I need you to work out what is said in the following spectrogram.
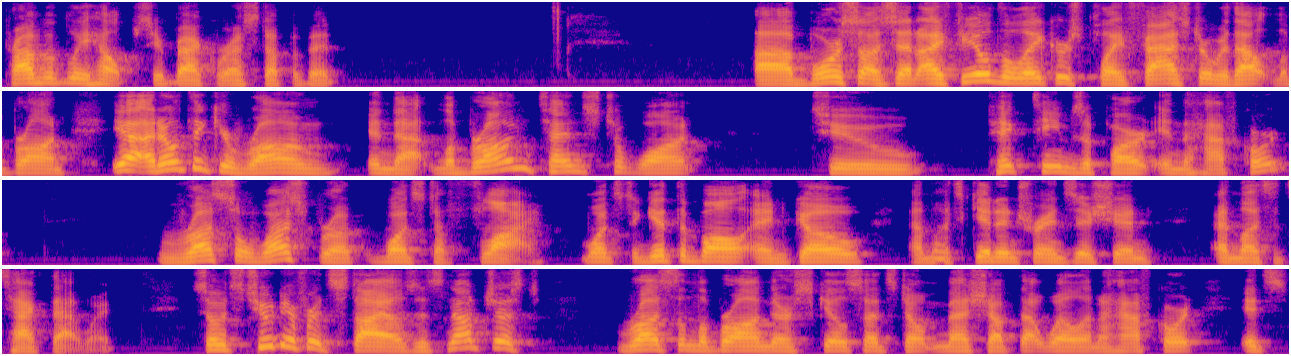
probably helps your back rest up a bit. Uh, Borsaw said, I feel the Lakers play faster without LeBron. Yeah, I don't think you're wrong in that. LeBron tends to want to pick teams apart in the half court. Russell Westbrook wants to fly wants to get the ball and go, and let's get in transition and let's attack that way. So it's two different styles. It's not just Russ and LeBron, their skill sets don't mesh up that well in a half court. It's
